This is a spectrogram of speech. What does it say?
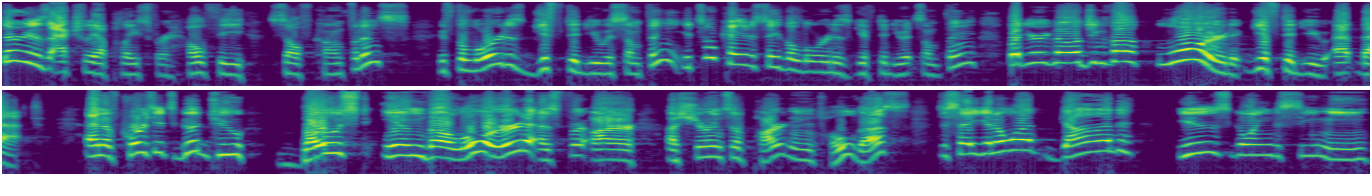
there is actually a place for healthy self confidence. If the Lord has gifted you with something, it's okay to say the Lord has gifted you at something, but you're acknowledging the Lord gifted you at that. And of course, it's good to boast in the Lord, as for our assurance of pardon told us, to say, you know what? God is going to see me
